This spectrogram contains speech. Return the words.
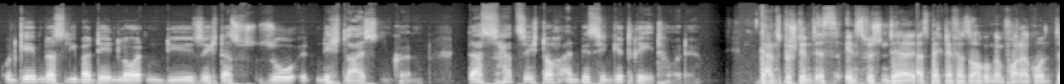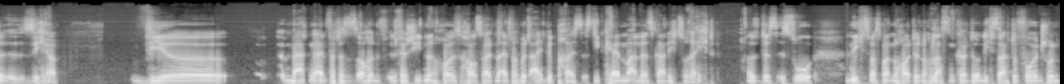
und geben das lieber den Leuten, die sich das so nicht leisten können. Das hat sich doch ein bisschen gedreht heute. Ganz bestimmt ist inzwischen der Aspekt der Versorgung im Vordergrund äh, sicher. Wir merken einfach, dass es auch in, in verschiedenen Haushalten einfach mit eingepreist ist. Die kämen anders gar nicht zurecht. Also das ist so nichts, was man heute noch lassen könnte. Und ich sagte vorhin schon,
